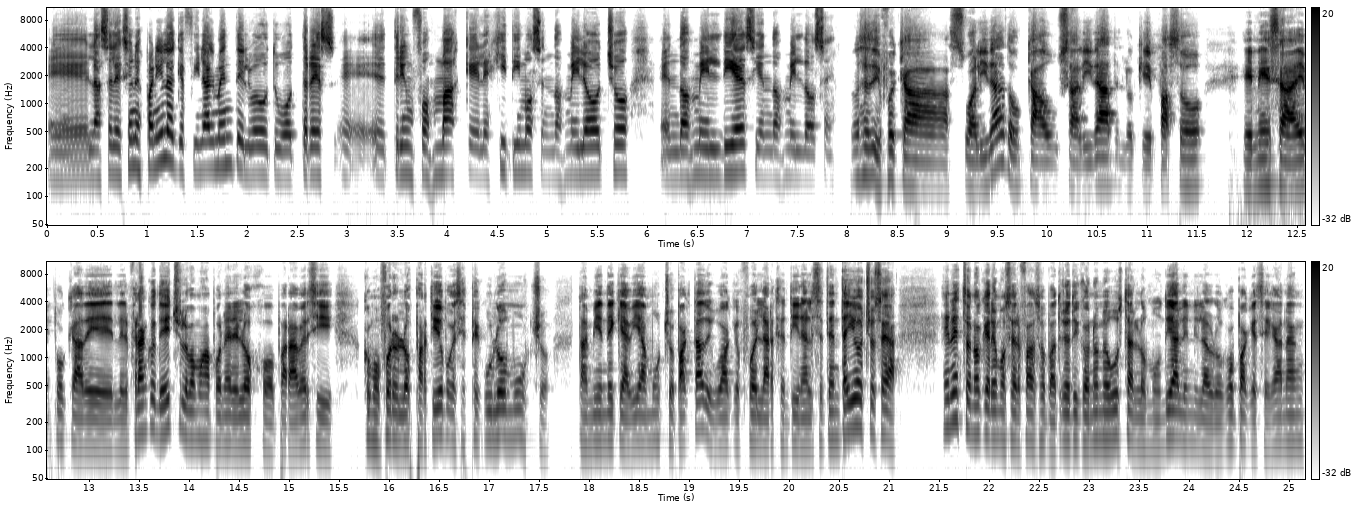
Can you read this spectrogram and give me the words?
eh, la selección española, que finalmente luego tuvo tres eh, triunfos más que legítimos en 2008, en 2010 y en 2012. No sé si fue casualidad o causalidad lo que pasó en esa época del Franco. De hecho, le vamos a poner el ojo para ver si cómo fueron los partidos, porque se especuló mucho también de que había mucho pactado, igual que fue en la Argentina del 78. O sea, en esto no queremos ser falso patriótico, no me gustan los mundiales ni la Eurocopa que se ganan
